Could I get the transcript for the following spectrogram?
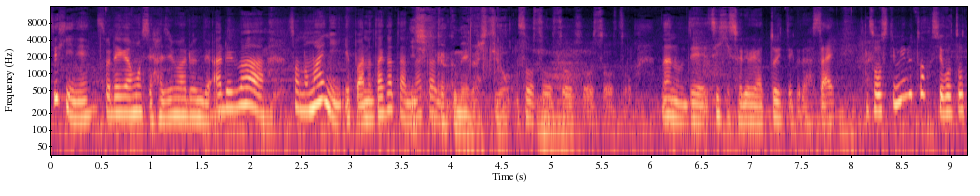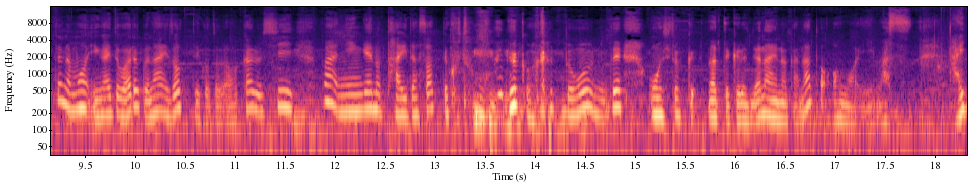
ぜひねそれがもし始まるんであれば、その前にやっぱあなた方の意中で識革命が必要。そうそうそうそうそうそう。なのでぜひそれをやっといてください。そうしてみると仕事ってのも意外と悪くないぞっていうことが分かるし、まあ、人間の怠惰さってこともよく分かると思うので 面白くなってくるんじゃないのかなと思います。はい。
